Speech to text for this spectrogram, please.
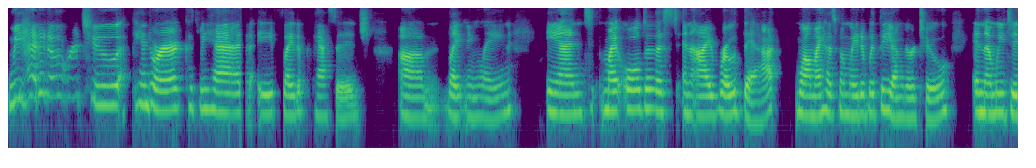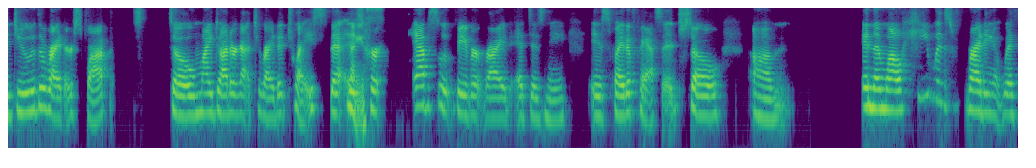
We headed over to Pandora because we had a flight of passage, um, Lightning Lane. And my oldest and I rode that while my husband waited with the younger two. And then we did do the rider swap. So my daughter got to ride it twice. That nice. is her absolute favorite ride at Disney is Flight of Passage. So, um, and then while he was riding it with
